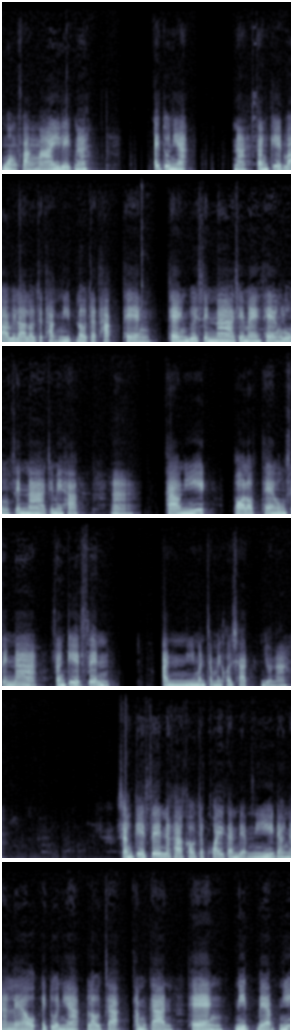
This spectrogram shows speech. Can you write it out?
ห่วงฝั่งไม้เล็กนะ ไอ้ตัวเนี้ย นะสังเกตว่าเวลาเราจะถักนิดเราจะถักแทงแทงด้วยเส้นหน้าใช่ไหมแทงลงเส้นหน้าใช่ไหมคะอ่าคราวนี้พอเราแทงลงเส้นหน้า สังเกตเส้น อันนี้มันจะไม่ค่อยชัดเดี๋ยวนะ สังเกตเส้นนะคะเขาจะไขว้กันแบบนี้ ดังนั้นแล้วไอ้ตัวเนี้ยเราจะทำการแทงนิดแบบนี้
